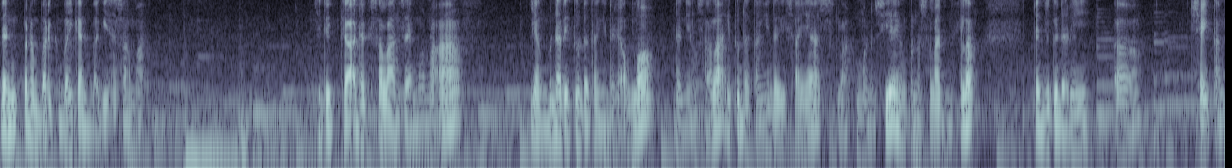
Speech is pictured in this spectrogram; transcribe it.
dan penebar kebaikan bagi sesama. Jika ada kesalahan saya mohon maaf. Yang benar itu datangnya dari Allah dan yang salah itu datangnya dari saya selaku manusia yang penuh salah dan hilaf dan juga dari uh, syaitan.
